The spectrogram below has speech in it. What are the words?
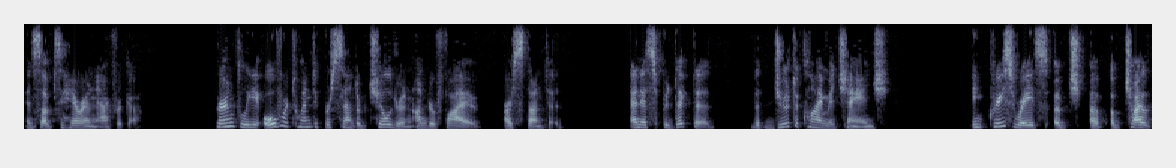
and Sub-Saharan Africa. Currently, over 20% of children under five are stunted. And it's predicted that due to climate change, increased rates of, of, of child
